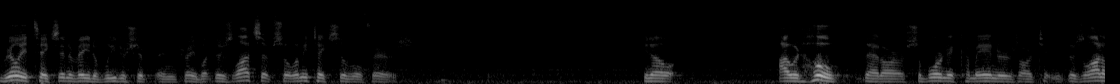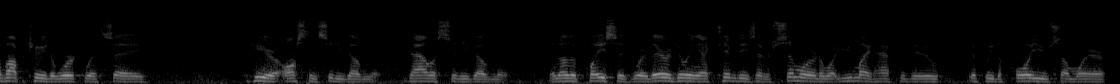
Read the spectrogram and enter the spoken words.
really it takes innovative leadership and training, but there's lots of, so let me take civil affairs. You know, I would hope that our subordinate commanders are, there's a lot of opportunity to work with, say, here, Austin City Government, Dallas City Government, and other places where they're doing activities that are similar to what you might have to do if we deploy you somewhere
